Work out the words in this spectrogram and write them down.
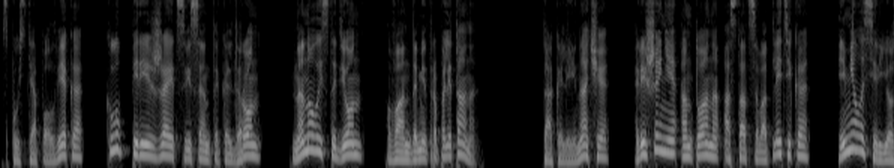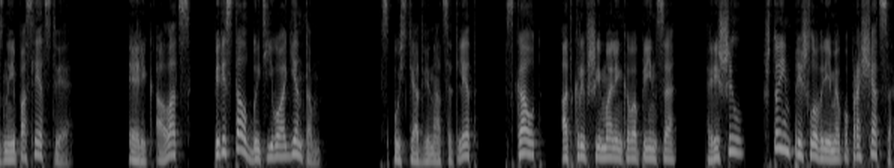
Спустя полвека клуб переезжает с Висенте Кальдерон на новый стадион Ванда Метрополитана. Так или иначе, решение Антуана остаться в Атлетико имело серьезные последствия. Эрик Алац перестал быть его агентом. Спустя 12 лет скаут, открывший маленького принца, решил, что им пришло время попрощаться.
